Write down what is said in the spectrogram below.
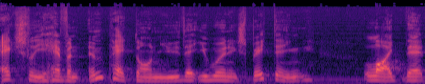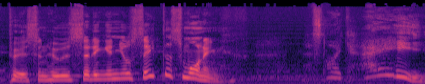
actually have an impact on you that you weren't expecting like that person who was sitting in your seat this morning. It's like, hey,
